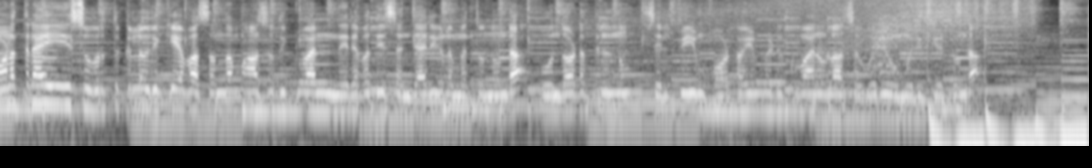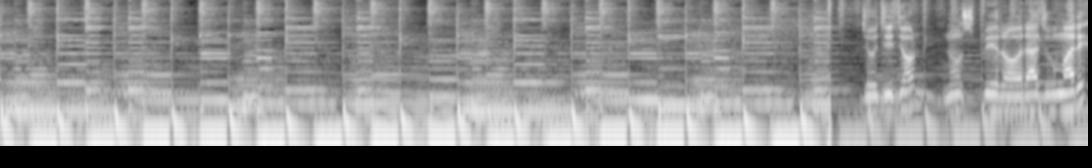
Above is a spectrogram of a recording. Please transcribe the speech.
ഓണത്തിനായി സുഹൃത്തുക്കൾ ഒരുക്കിയ വസന്തം ആസ്വദിക്കുവാൻ നിരവധി സഞ്ചാരികളും എത്തുന്നുണ്ട്. പൂന്തോട്ടത്തിൽ നിന്നും സെൽഫിയും ഫോട്ടോയും എടുക്കുവാനുള്ള സൗകര്യവും ഒരുക്കിയിട്ടുണ്ട്. ജോജി ജോൺ ന്യൂസ് ബ്യൂറോ രാജകുമാരി.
